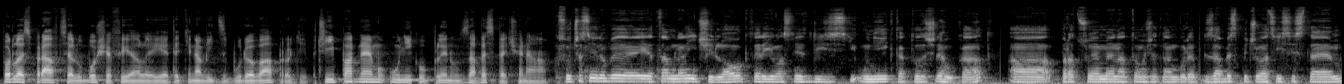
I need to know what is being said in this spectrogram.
Podle správce Luboše Fialy je teď navíc budova proti případnému úniku plynu zabezpečená. V současné době je tam daný čidlo, který vlastně, když zjistí únik, tak to začne hukat a pracujeme na tom, že tam bude zabezpečovací systém,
